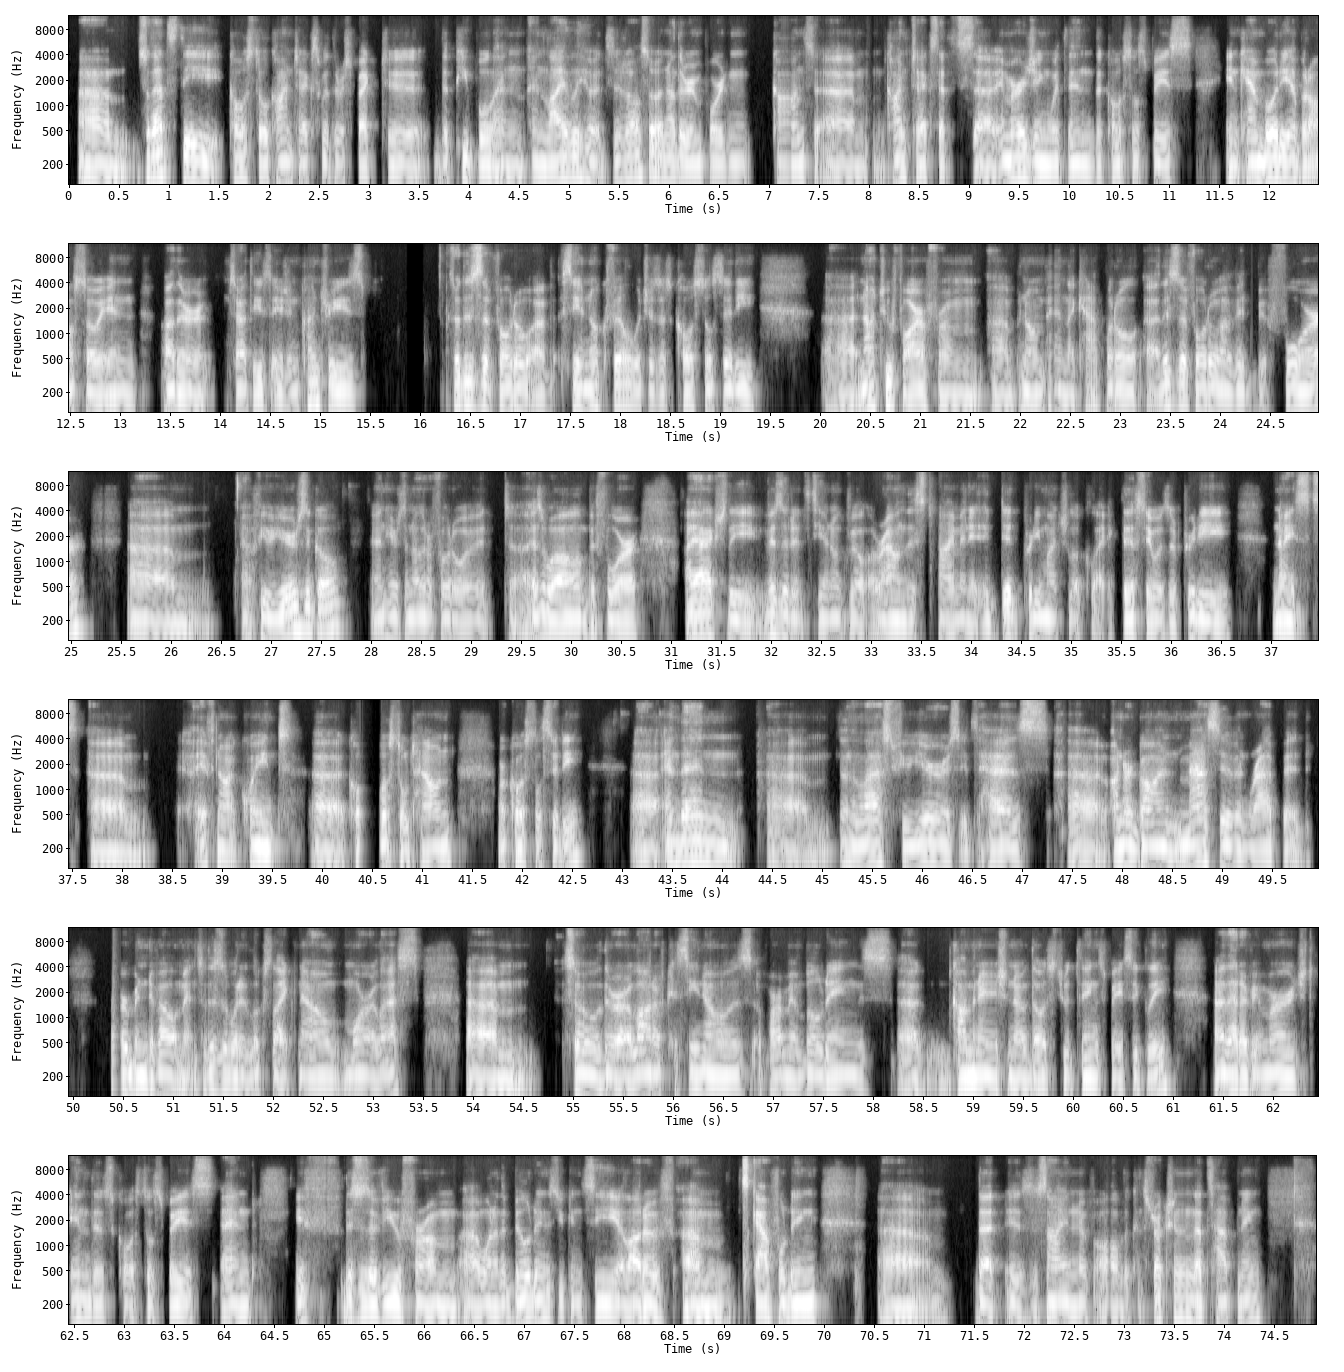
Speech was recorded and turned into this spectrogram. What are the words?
Um, so that's the coastal context with respect to the people and, and livelihoods. There's also another important um, context that's uh, emerging within the coastal space in Cambodia, but also in other Southeast Asian countries, so this is a photo of Sihanoukville, which is a coastal city uh, not too far from uh, Phnom Penh, the capital. Uh, this is a photo of it before um, a few years ago. And here's another photo of it uh, as well before. I actually visited Sihanoukville around this time and it, it, did pretty much look like this. It was a pretty nice, um, if not quaint, uh, coastal town or coastal city. Uh, and then um, in the last few years, it has uh, undergone massive and rapid urban development. So this is what it looks like now, more or less. Um, so there are a lot of casinos, apartment buildings, a combination of those two things, basically, uh, that have emerged in this coastal space. And if this is a view from uh, one of the buildings, you can see a lot of um, scaffolding, um, that is a sign of all the construction that's happening.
